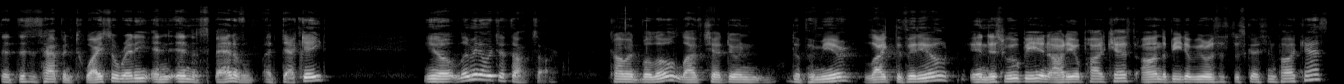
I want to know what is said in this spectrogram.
that this has happened twice already in, in the span of a decade? You know, let me know what your thoughts are. Comment below, live chat during the premiere, like the video, and this will be an audio podcast on the BW Discussion Podcast.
